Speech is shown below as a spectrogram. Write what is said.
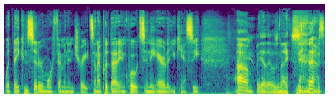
what they consider more feminine traits. And I put that in quotes in the air that you can't see. Um, Yeah, that was nice. that was,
